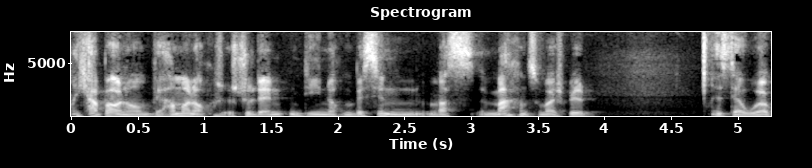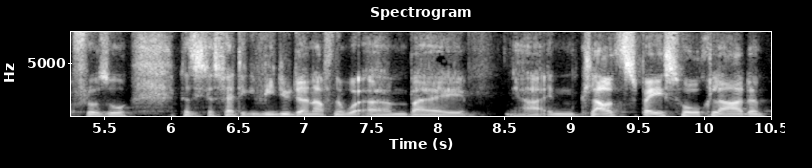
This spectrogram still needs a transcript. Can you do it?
ich habe auch noch, wir haben auch noch Studenten, die noch ein bisschen was machen, zum Beispiel ist der Workflow so, dass ich das fertige Video dann auf eine, ähm, bei ja in Cloud Space hochlade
